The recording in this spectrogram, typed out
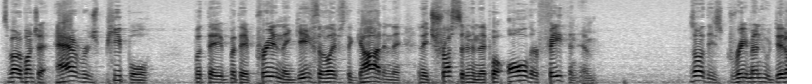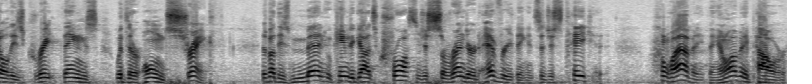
It's about a bunch of average people, but they, but they prayed and they gave their lives to God and they, and they trusted in Him. They put all their faith in Him. It's not about these great men who did all these great things with their own strength. It's about these men who came to God's cross and just surrendered everything and said, just take it. I don't have anything. I don't have any power.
